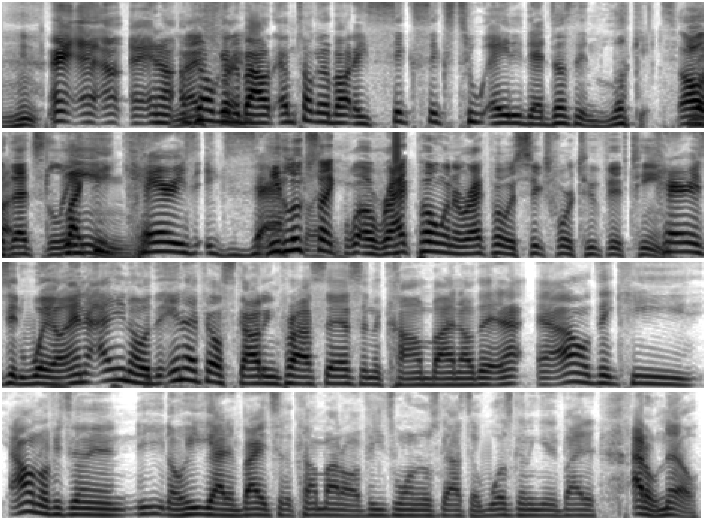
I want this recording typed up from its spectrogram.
mm-hmm. and, and- and I'm Nice talking frame. about I'm talking about a six six two eighty that doesn't look it. Oh, that's lean. Like he carries exactly. He looks like a Rackpo, and a Rackpo is 6'4", 215. carries it well. And I- you know the NFL scouting process and the combine, all that. And I, and I don't think he. I don't know if he's going to. You know, he got invited to the combine, or if he's one of those guys that was going to get invited. I don't know,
